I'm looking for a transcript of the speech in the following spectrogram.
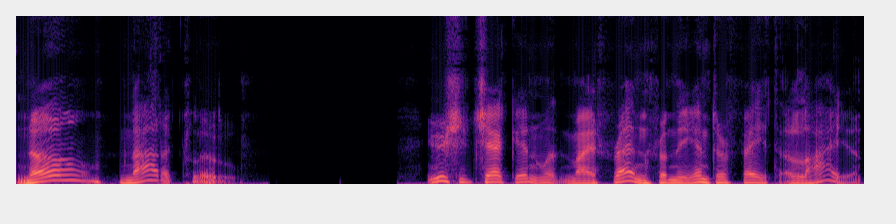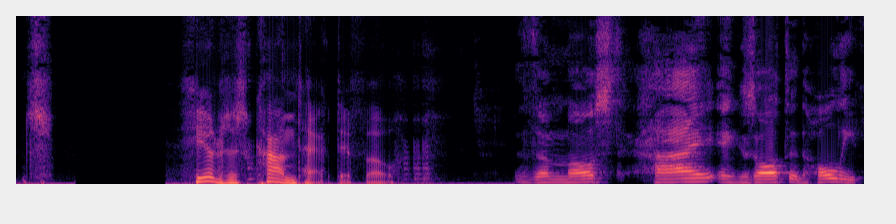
No, not a clue. You should check in with my friend from the Interfaith Alliance. Here's his contact info. The most high exalted holy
